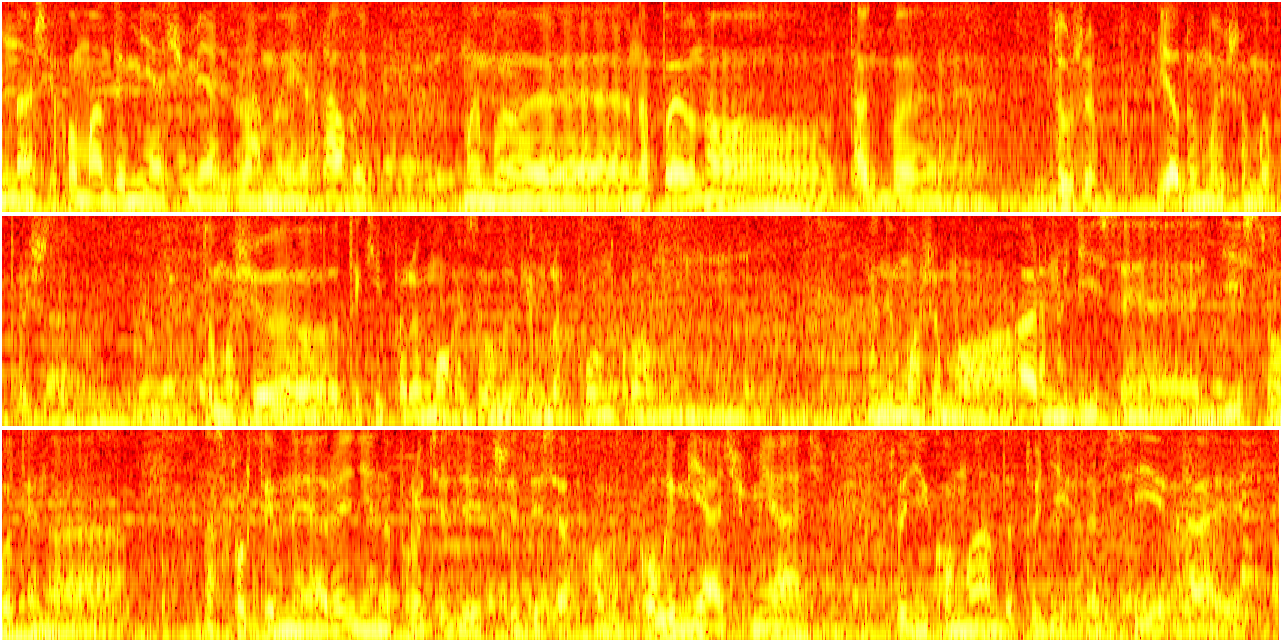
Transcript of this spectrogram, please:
наші команди м'яч-м'яч з нами грали. Ми б е, напевно так би дуже я думаю, що ми б прийшли. Тому що такі перемоги з великим рахунком ми не можемо гарно дійствувати на, на спортивній арені на протязі 60 хвилин. Коли м'яч м'яч, тоді команда, тоді гравці грають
